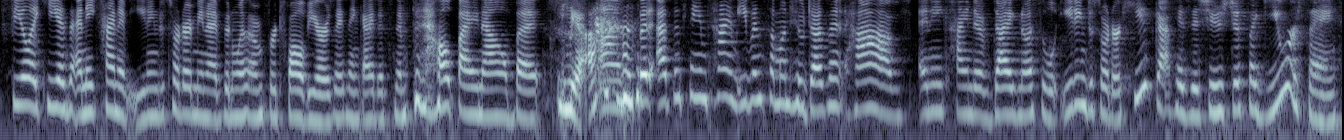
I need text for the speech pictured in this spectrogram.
feel like he has any kind of eating disorder. I mean, I've been with him for 12 years. I think I just sniffed it out by now. But yeah. um, but at the same time, even someone who doesn't have any kind of diagnosable eating disorder, he's got his issues, just like you were saying.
